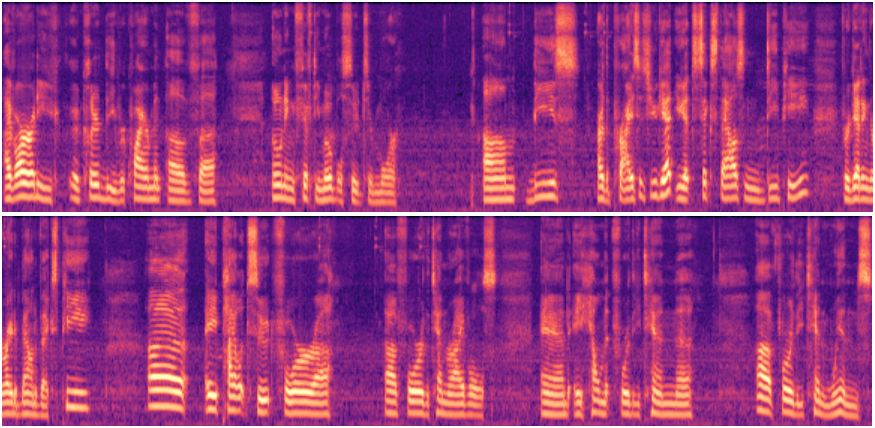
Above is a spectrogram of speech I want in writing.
I've already uh, cleared the requirement of uh, owning 50 mobile suits or more. Um, these are the prizes you get. You get 6,000 DP for getting the right amount of XP. Uh, a pilot suit for uh, uh, for the 10 rivals, and a helmet for the 10 uh, uh, for the 10 wins.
